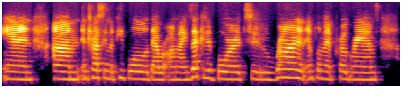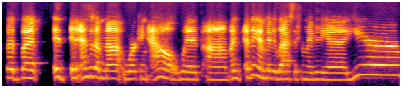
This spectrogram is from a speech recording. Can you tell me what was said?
and um, entrusting the people that were on my executive board to run and implement programs but but it, it ended up not working out with um, I, I think it maybe lasted for maybe a year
